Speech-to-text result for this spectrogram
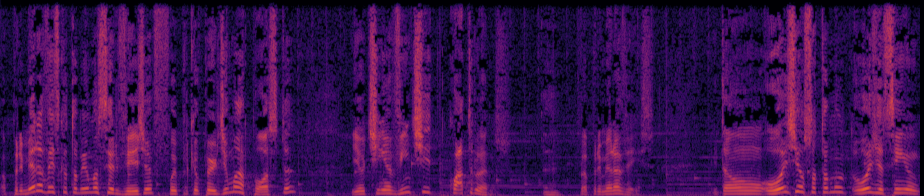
a primeira vez que eu tomei uma cerveja foi porque eu perdi uma aposta e eu tinha 24 anos. Foi a primeira vez. Então, hoje eu só tomo. Hoje, assim,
